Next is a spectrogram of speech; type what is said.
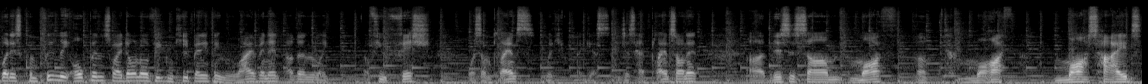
but it's completely open, so I don't know if you can keep anything live in it other than like a few fish or some plants, which I guess it just had plants on it. Uh, this is some moth, uh, moth, moss hides.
